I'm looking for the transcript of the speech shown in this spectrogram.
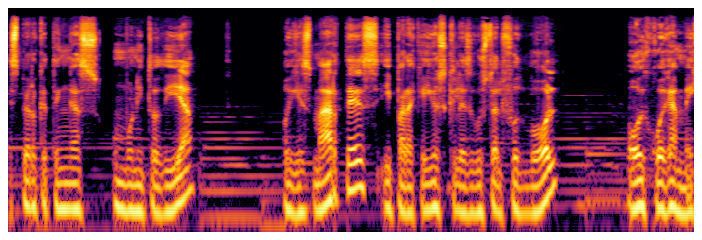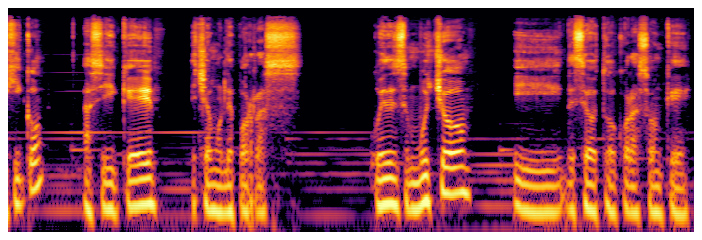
espero que tengas un bonito día. Hoy es martes y para aquellos que les gusta el fútbol, hoy juega México, así que echémosle porras. Cuídense mucho y deseo de todo corazón que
